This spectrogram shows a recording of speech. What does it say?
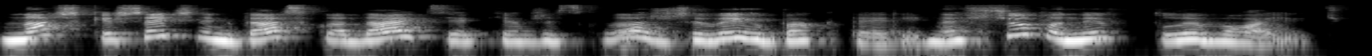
наш кишечник да, складається, як я вже сказала, з живих бактерій. На що вони впливають?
